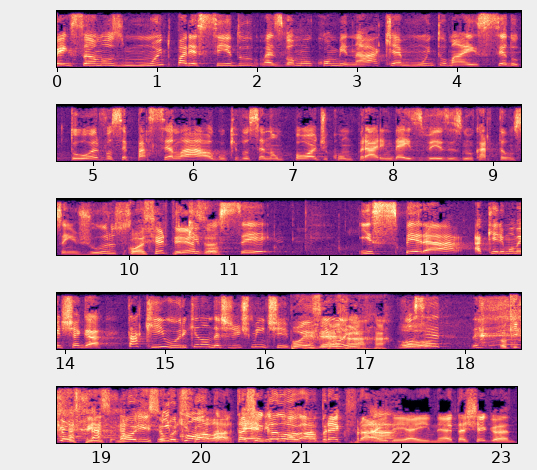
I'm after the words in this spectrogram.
Pensamos muito parecido, mas vamos combinar que é muito mais sedutor você parcelar algo que você não pode comprar em 10 vezes no cartão sem juros. Com certeza. Do que você esperar aquele momento chegar. Tá aqui, Yuri, que não deixa a gente mentir. Pois é. Yuri, você O que que eu fiz? Maurício, eu vou te conta. falar. Tá É, chegando a a Black Friday aí, né? Tá chegando.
